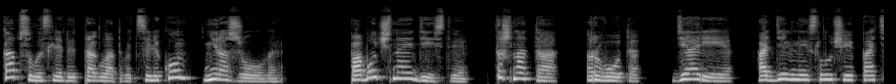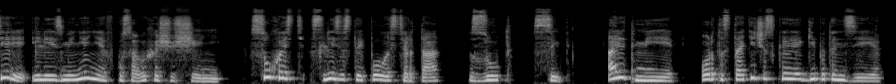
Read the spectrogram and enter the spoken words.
Капсулы следует проглатывать целиком, не разжевывая. Побочное действие – тошнота, рвота, диарея, отдельные случаи потери или изменения вкусовых ощущений, сухость слизистой полости рта, зуд, сыпь, аритмии, ортостатическая гипотензия,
